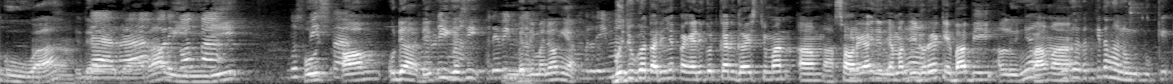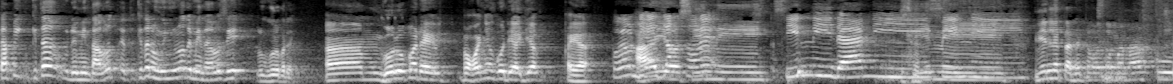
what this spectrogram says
gua Dara, Dara, kota, Windy Gus Pus Mister. Om udah Devi gak sih? Devi berlima doang ya? Gue juga tadinya pengen ikut kan guys cuman Tapi sorry aja emang tidurnya kayak babi. Elunya lama. enggak, tapi kita nggak nunggu tapi kita udah minta lu eh, kita nungguin dulu atau minta lu sih? Lu gue lupa deh. Em, gue lupa deh pokoknya gue diajak kayak Pokoknya lu ayo diajak soalnya sini. Sini Dani. sini. Ini lihat ada teman-teman aku.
